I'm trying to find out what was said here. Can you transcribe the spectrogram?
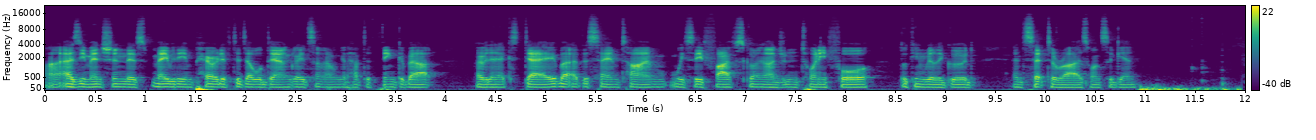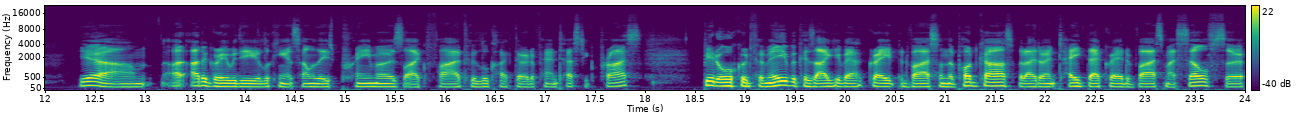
Uh, as you mentioned, there's maybe the imperative to double downgrade, something I'm going to have to think about over the next day. But at the same time, we see Fyfe scoring 124, looking really good, and set to rise once again. Yeah, um, I'd agree with you looking at some of these primos like Fyfe who look like they're at a fantastic price. Bit awkward for me because I give out great advice on the podcast, but I don't take that great advice myself. So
